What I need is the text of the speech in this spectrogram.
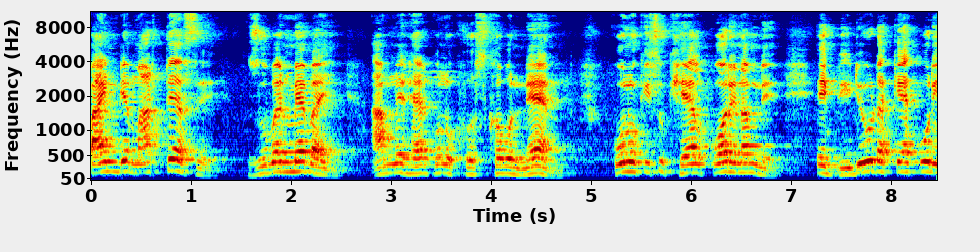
পাইন দিয়ে মারতে আছে জুবান মেবাই আমনের হ্যার কোনো খোঁজ খবর নেন? কোনো কিছু খেয়াল করেন আপনি এই ভিডিওটা কে করি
